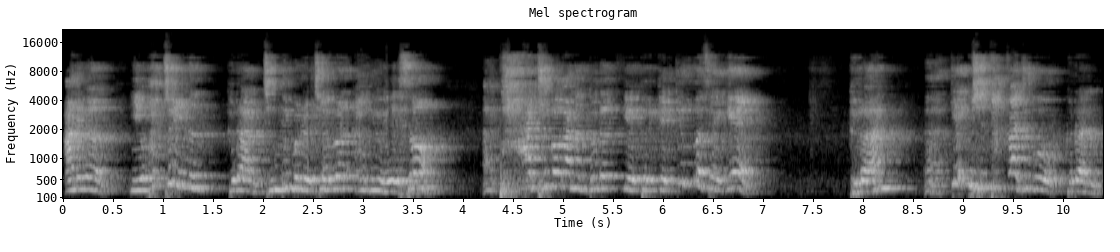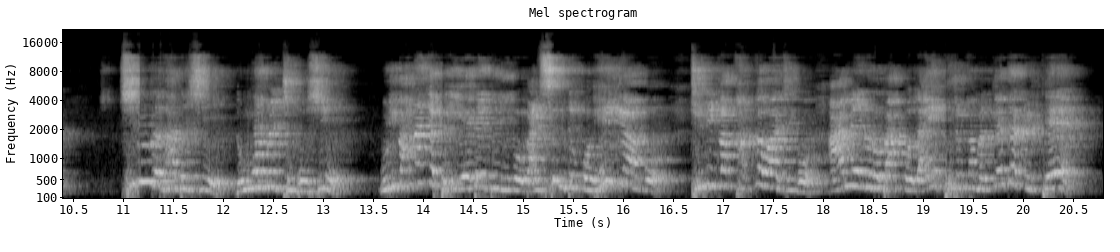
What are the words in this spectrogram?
아니면 이 화초 있는 그러한 진딧물을 제거하기 위해서 아, 다 죽어가는 그렇게 그렇게 뜬 것에게 그러한 아, 깨끗이 닦아주고 그런 치료를 하듯이 농약을 주듯이 우리가 하나님 앞에 예배드리고 말씀 듣고 회개하고 주님과 가까워지고 아멘으로 받고 나의 부족함을 깨달을 때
